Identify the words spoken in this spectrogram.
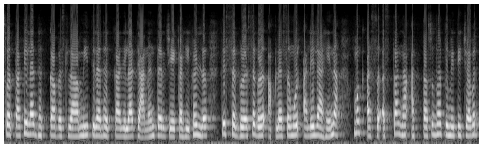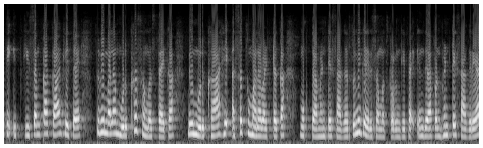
स्वतः तिला धक्का बसला मी तिला धक्का दिला त्यानंतर जे काही घडलं ते सगळं सगळं आपल्यासमोर आलेलं आहे ना? मग असं असताना आत्तासुद्धा तुम्ही तिच्यावरती इतकी शंका का घेताय? तुम्ही मला मूर्ख समजताय का? मी मूर्ख आहे असं तुम्हाला वाटतं का? मुक्ता म्हणते सागर तुम्ही गैरसमज करून घेताय इंदिरा पण म्हणते सागर्या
